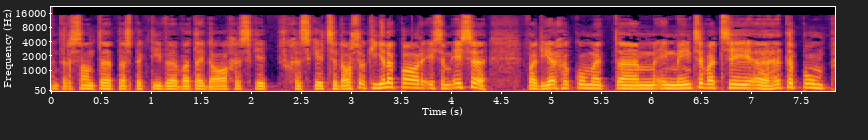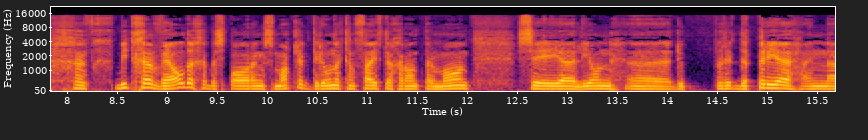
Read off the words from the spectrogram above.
Interessante perspektiewe wat hy daar geskep geskets het. Daar's ook 'n hele paar SMS'e wat deurgekom het um, en mense wat sê 'n uh, hittepomp ge bied geweldige besparings, maklik R350 per maand, sê uh, Leon uh, de Pre en uh,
